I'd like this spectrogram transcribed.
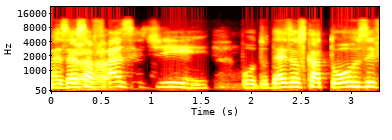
Mas essa Aham. fase de pô, do 10 aos 14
